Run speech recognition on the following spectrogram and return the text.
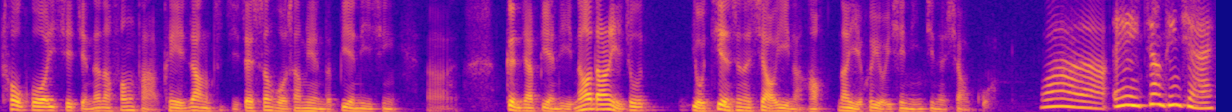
透过一些简单的方法，可以让自己在生活上面的便利性啊、呃、更加便利。然后当然也就。有健身的效益呢，哈，那也会有一些宁静的效果。哇，哎，这样听起来，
